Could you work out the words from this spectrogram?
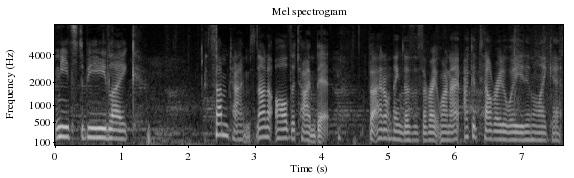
needs to be like Sometimes, not all the time bit. But I don't think this is the right one. I, I could tell right away you didn't like it.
